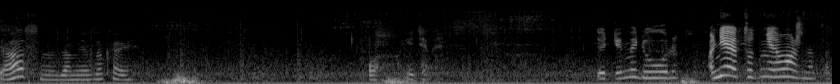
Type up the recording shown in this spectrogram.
jasne, dla mnie jest okej. O, jedziemy. Jedziemy dur. A nie, to nie można tak.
